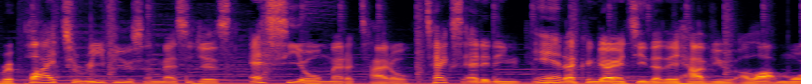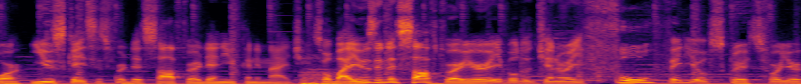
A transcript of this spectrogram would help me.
reply to reviews and messages, SEO meta title, text editing, and I can guarantee that they have you a lot more use cases for this software than you can imagine. So by using this software, you're able to generate full video scripts for your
